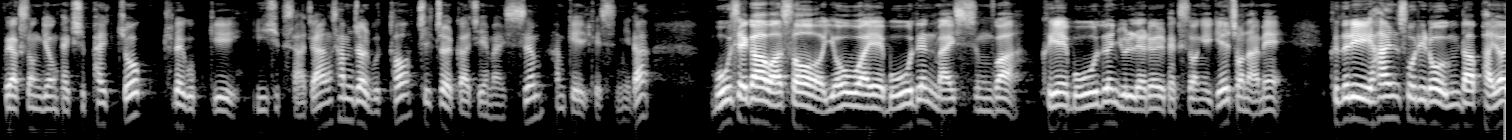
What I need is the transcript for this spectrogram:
구약 성경 118쪽 출애굽기 24장 3절부터 7절까지의 말씀 함께 읽겠습니다. 모세가 와서 여호와의 모든 말씀과 그의 모든 율례를 백성에게 전하매 그들이 한 소리로 응답하여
